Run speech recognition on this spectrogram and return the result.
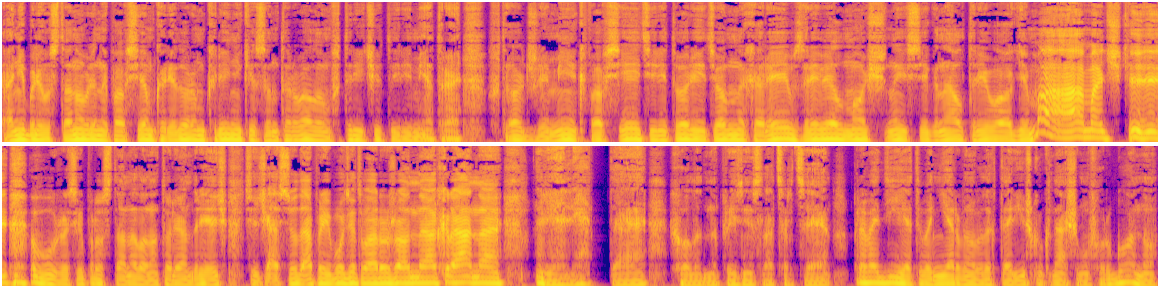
Они были установлены по всем коридорам клиники с интервалом в 3-4 метра. В тот же миг по всей территории темных аллей взревел мощный сигнал тревоги. «Мамочки!» — в ужасе простонал Анатолий Андреевич. «Сейчас сюда прибудет вооруженная охрана!» «Виолетта», — холодно произнесла Церцея, — «проводи этого нервного докторишку к нашему фургону,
